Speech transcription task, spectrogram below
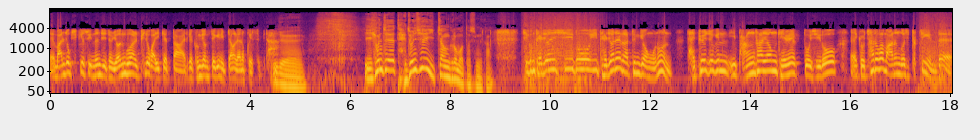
에, 만족시킬 수 있는지 좀 연구할 필요가 있겠다 이렇게 긍정적인 입장을 내놓고 있습니다. 예. 이 현재 대전시의 입장은 그럼 어떻습니까? 지금 대전시도 이 대전에 같은 경우는 대표적인 이 방사형 계획 도시로 교차로가 많은 것이 특징인데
